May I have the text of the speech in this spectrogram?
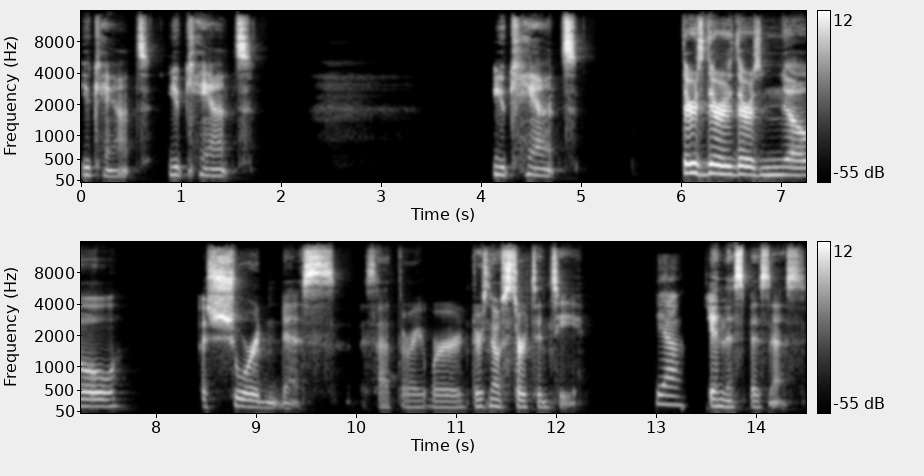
You can't. You can't. You can't. There's there there's no assuredness. Is that the right word? There's no certainty yeah in this business.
